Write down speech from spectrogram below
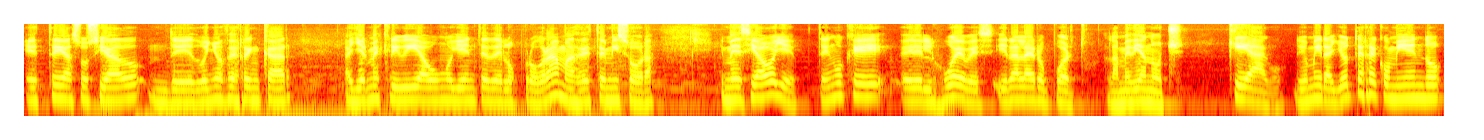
este asociado de dueños de Rencar. Ayer me escribía un oyente de los programas de esta emisora y me decía, oye, tengo que el jueves ir al aeropuerto a la medianoche. ¿Qué hago? Digo, mira, yo te recomiendo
